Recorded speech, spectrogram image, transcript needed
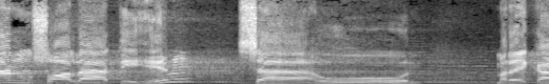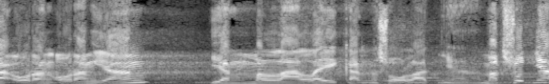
an salatihim sahun mereka orang-orang yang yang melalaikan sholatnya. Maksudnya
